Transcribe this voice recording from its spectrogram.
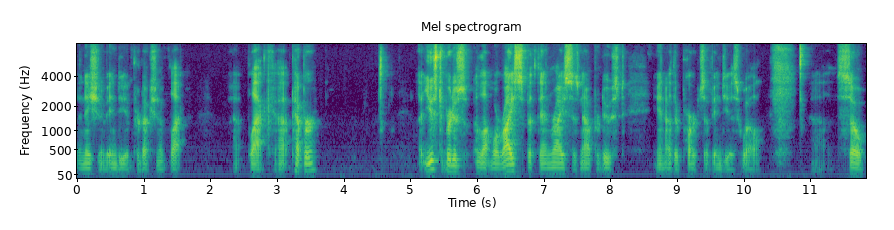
the nation of India in production of black black pepper used to produce a lot more rice, but then rice is now produced in other parts of India as well. Uh, so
